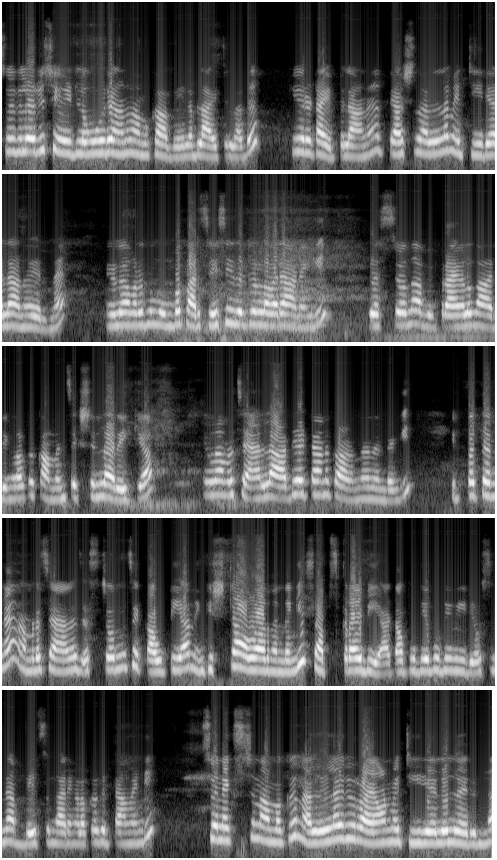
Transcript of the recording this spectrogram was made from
സോ ഇതിലൊരു ഷെയ്ഡിലും കൂടിയാണ് നമുക്ക് അവൈലബിൾ ആയിട്ടുള്ളത്. ഈ ഒരു ടൈപ്പിലാണ് അത്യാവശ്യം നല്ല മെറ്റീരിയലാണ് വരുന്നത്. നിങ്ങൾ നമ്മുടെ മുമ്പ് പർച്ചേസ് ചെയ്തിട്ടുള്ളവരാണെങ്കിൽ ജസ്റ്റ് ഒന്ന് അഭിപ്രായങ്ങളും കാര്യങ്ങളൊക്കെ കമന്റ് സെക്ഷനിൽ അറിയിക്കുക. നിങ്ങൾ നമ്മുടെ ചാനൽ ആദ്യമായിട്ടാണ് കാണുന്നതെന്നുണ്ടെങ്കിൽ ഇപ്പൊ തന്നെ നമ്മുടെ ചാനൽ ജസ്റ്റ് ഒന്ന് ചെക്ക് ഔട്ട് ചെയ്യുക. നിങ്ങൾക്ക് ഇഷ്ടമാവുകയാണെന്നുണ്ടെങ്കിൽ സബ്സ്ക്രൈബ് ചെയ്യുക കേട്ടോ. പുതിയ പുതിയ വീഡിയോസിന്റെ അപ്ഡേറ്റ്സും കാര്യങ്ങളൊക്കെ കിട്ടാൻ വേണ്ടി. സോ നെക്സ്റ്റ് നമുക്ക് നല്ലൊരു റയോൺ മെറ്റീരിയലിൽ വരുന്ന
